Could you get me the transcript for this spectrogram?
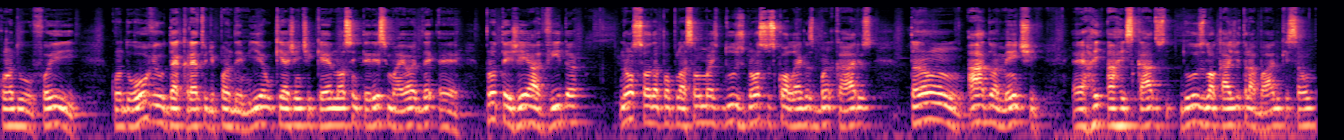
quando foi quando houve o decreto de pandemia, o que a gente quer, nosso interesse maior é, é proteger a vida não só da população, mas dos nossos colegas bancários tão arduamente é, arriscados dos locais de trabalho que são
